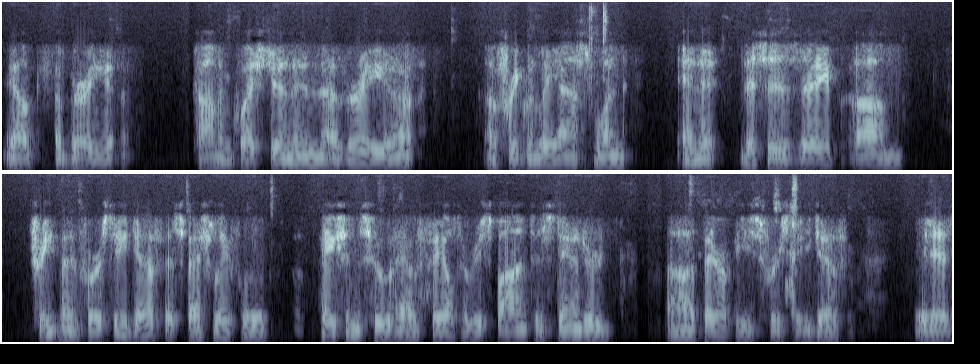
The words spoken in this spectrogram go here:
You a very common question and a very uh, a frequently asked one. And it, this is a um, treatment for C. diff, especially for patients who have failed to respond to standard uh, therapies for C. diff. It has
